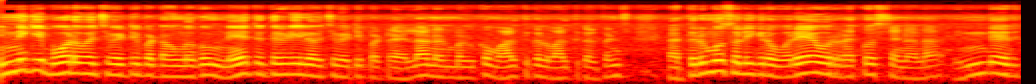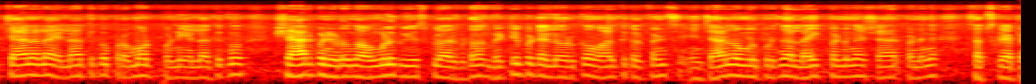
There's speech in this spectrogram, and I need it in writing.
இன்றைக்கி போர்டு வச்சு வெற்றி பெற்றவங்களுக்கும் நேற்று திருடியில் வச்சு வெற்றி பெற்ற எல்லா நண்பர்களுக்கும் வாழ்த்துக்கள் வாழ்த்துக்கள் ஃப்ரெண்ட்ஸ் நான் திரும்ப சொல்லிக்கிற ஒரே ஒரு ரெக்வஸ்ட் என்னென்னா இந்த இது சேனலை எல்லாத்துக்கும் ப்ரமோட் பண்ணி எல்லாத்துக்கும் ஷேர் பண்ணிவிடுங்க அவங்களுக்கு யூஸ்ஃபுல்லாக இருக்கட்டும். வெற்றி பெற்ற எல்லோருக்கும் வாழ்த்துக்கள் ஃப்ரெண்ட்ஸ் என் சேனல் உங்களுக்கு பிடிச்சா லைக் பண்ணுங்கள் ஷேர் பண்ணுங்கள் சப்ஸ்கிரைப் பண்ணி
